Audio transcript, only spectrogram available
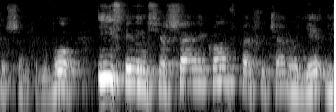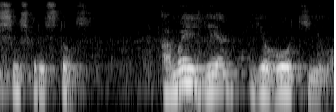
священниками. Бо істинним священником в першу чергу є Ісус Христос, а ми є Його тіло.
